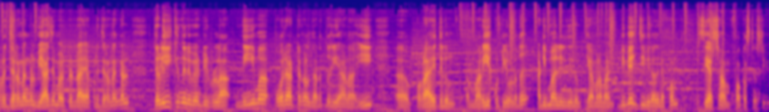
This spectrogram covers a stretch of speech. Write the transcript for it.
പ്രചരണങ്ങൾ വ്യാജമായിട്ടുണ്ടായ പ്രചരണങ്ങൾ തെളിയിക്കുന്നതിന് വേണ്ടിയിട്ടുള്ള നിയമ പോരാട്ടങ്ങൾ നടത്തുകയാണ് ഈ പ്രായത്തിലും മറിയക്കുട്ടിയുള്ളത്. അടിമാലിയിൽ നിന്നും ക്യാമറമാൻ വിവേക് ജീവിനോദിനൊപ്പം സിയർഷാം ഫോക്കസ് ന്യൂസ് ടി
